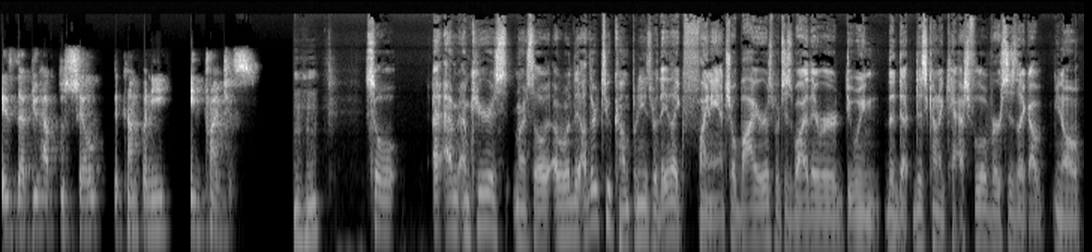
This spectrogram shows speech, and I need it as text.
is that you have to sell the company in tranches. Mm-hmm. So I, am I'm, I'm curious, Marcelo. Uh, were the other two companies were they like financial buyers, which is why they were doing the d- discounted cash flow versus like a you know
